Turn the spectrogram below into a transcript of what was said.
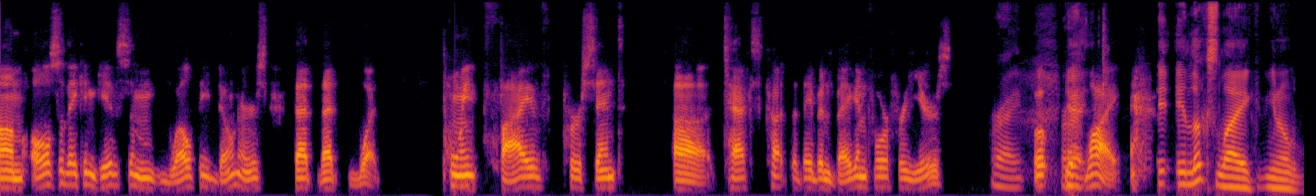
Um, also they can give some wealthy donors that that what 0.5 percent uh, tax cut that they've been begging for for years. Right. Well, yeah. Why? It, it looks like you know,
